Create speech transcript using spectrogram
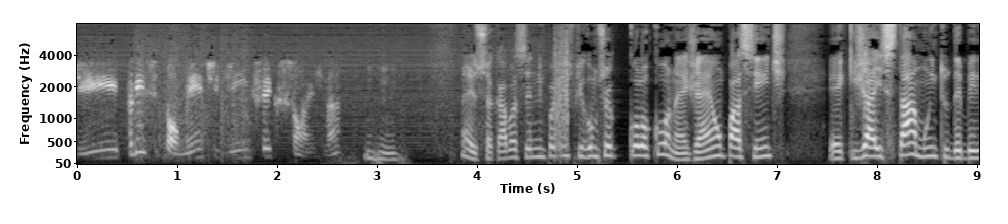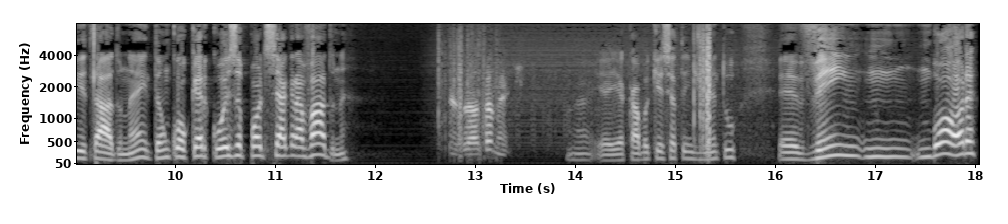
de principalmente de infecções, né? Uhum. É, isso acaba sendo importante porque como o senhor colocou, né, já é um paciente é, que já está muito debilitado, né? Então qualquer coisa pode ser agravado, né? Exatamente. É, e aí acaba que esse atendimento é, vem em, em, boa hora.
